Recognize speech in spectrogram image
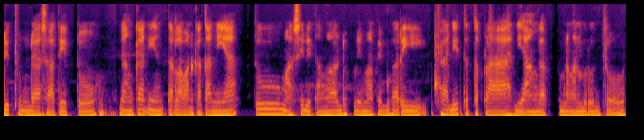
ditunda saat itu. Sedangkan Inter lawan Catania itu masih di tanggal 25 Februari. Jadi tetaplah dianggap kemenangan beruntun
